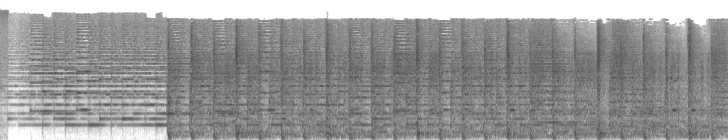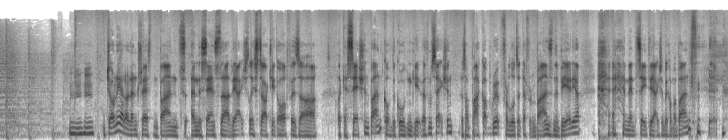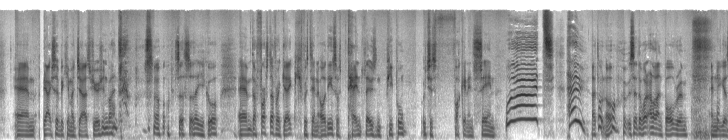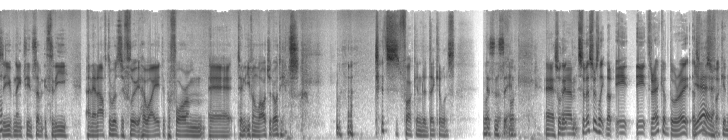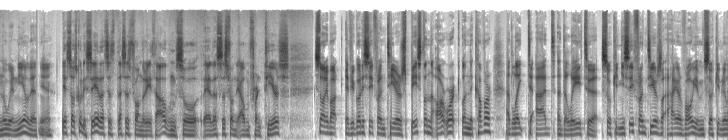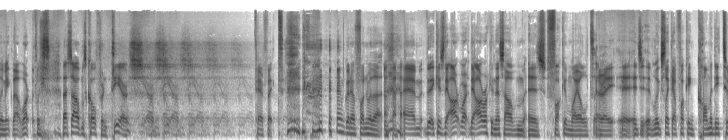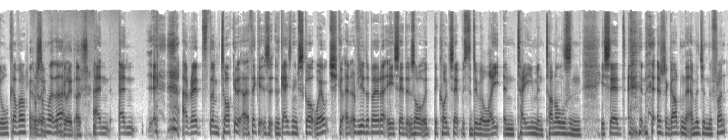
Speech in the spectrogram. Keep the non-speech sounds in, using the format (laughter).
Journey are an interesting band in the sense that they actually started off as a like a session band called the Golden Gate Rhythm Section as a backup group for loads of different bands in the Bay Area, (laughs) and then decided to actually become a band. (laughs) um, they actually became a jazz fusion band. (laughs) so, so, so there you go. Um, their first ever gig was to an audience of ten thousand people, which is fucking insane. What? How? I don't know. (laughs) It was at the Winterland Ballroom in New Year's (laughs) Eve 1973. And then afterwards, they flew to Hawaii to perform uh, to an even larger audience. (laughs) It's fucking ridiculous. What it's insane. Uh, so, they, Um, so this was like their eight, eighth record, though, right? This Yeah. was fucking nowhere near then. Yeah. yes, I was going to say this is this is from their eighth album. So uh, this is from the album Frontiers. Sorry, Mark. If you're going to say Frontiers, based on the artwork on the cover, I'd like to add a delay to it. So can you say Frontiers at a higher volume so I can really make that work, please? (laughs) This album's called Frontiers. Perfect. (laughs) I'm going to have fun with that (laughs) um, because the artwork, the artwork in this album is fucking wild. All right, it, it, it looks like a fucking comedy tool cover or really- something like that. it really does. And and (laughs) I read them talking. I think it's the guy's name Scott Welch got interviewed about it. He said it was all the concept was to do with light and time and tunnels, and he said (laughs) as regarding the image in the front.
